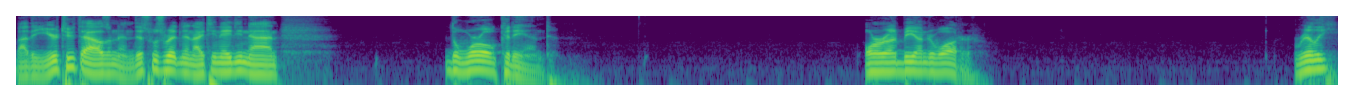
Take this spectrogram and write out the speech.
by the year 2000, and this was written in 1989, the world could end or be underwater. Really?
